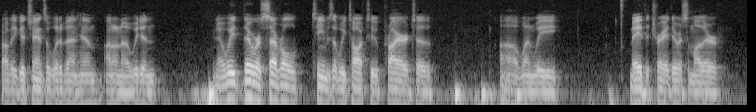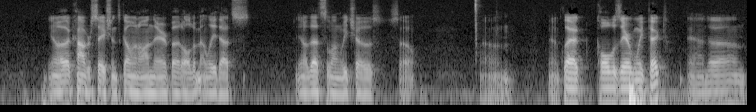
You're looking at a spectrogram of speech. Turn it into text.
probably a good chance it would have been him. I don't know. We didn't. You know, we there were several teams that we talked to prior to uh, when we made the trade. There were some other, you know, other conversations going on there, but ultimately that's, you know, that's the one we chose. So. Um, I'm glad Cole was there when we picked, and um,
